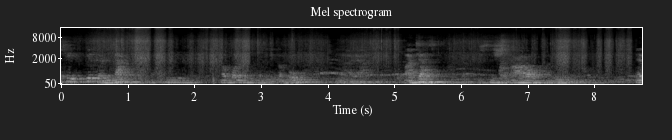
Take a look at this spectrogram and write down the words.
kok sipil dadi saksi apa ini tembung nah ya majas istiqaroh ini ya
